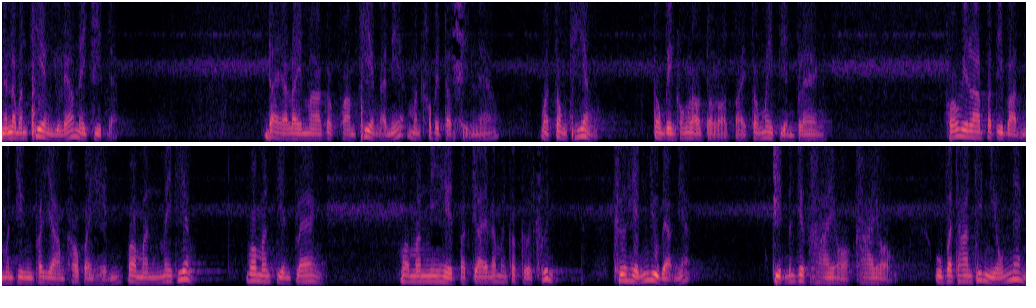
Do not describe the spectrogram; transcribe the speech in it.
นั้นแล้วมันเที่ยงอยู่แล้วในจิตเนี่ยได้อะไรมาก็ความเที่ยงอันนี้มันเข้าไปตัดสินแล้ว ว่าต้องเที่ยง ต้องเป็นของเราตลอดไป ต้องไม่เปลี่ยนแปลง พราะเวลาปฏิบัติมันจึงพยายามเข้าไปเห็นว่ามันไม่เที่ยง ว่ามันเปลี่ยนแปลง ว่ามันมีเหตุปัจจัยแล้วมันก็เกิดขึ้น คือเห็นอยู่แบบเนี้ย จิตมันจะคลายออกคลายออก อุปทานที่เหนียวแน่น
